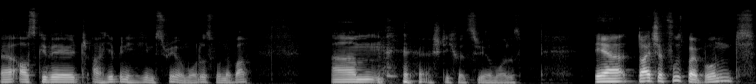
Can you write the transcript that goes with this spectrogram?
äh, ausgewählt. Ah, hier bin ich nicht im Streamer-Modus, wunderbar. Ähm, Stichwort Streamer-Modus. Der Deutsche Fußballbund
